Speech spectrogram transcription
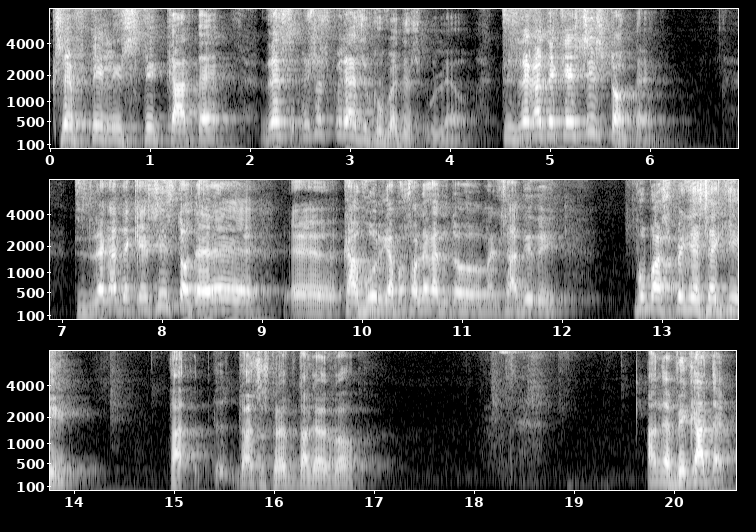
ξεφτυλιστήκατε. Δεν μη σας πειράζει κουβέντες που λέω. Τις λέγατε κι εσείς τότε. Τις λέγατε κι εσείς τότε, ρε, ε, καβούρια, πώς το λέγατε το Μελισαντίδη, που μας πήγες εκεί. Τα, τώρα σας πρέπει που τα λέω εγώ. Ανεβήκατε,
